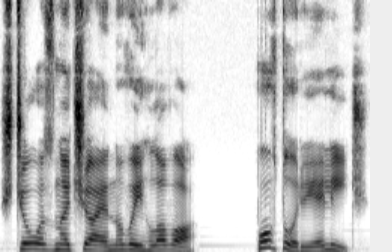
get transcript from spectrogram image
Що означає новий глава? повторює ліч.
